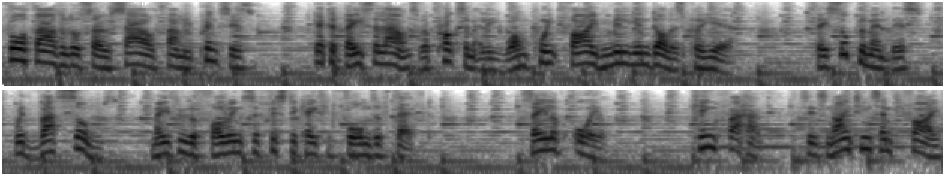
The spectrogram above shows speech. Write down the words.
4,000 or so Saud family princes get a base allowance of approximately $1.5 million per year. They supplement this with vast sums made through the following sophisticated forms of theft. Sale of oil. King Fahd, since 1975,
